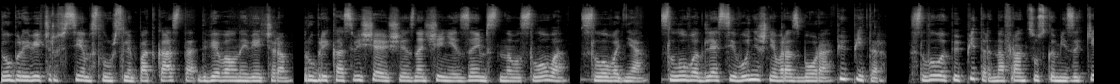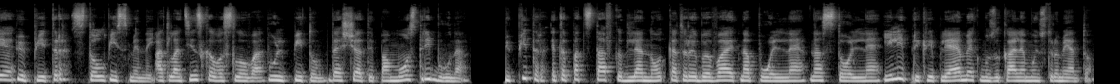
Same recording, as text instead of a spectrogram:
Добрый вечер всем слушателям подкаста «Две волны вечером». Рубрика, освещающая значение заимственного слова «Слово дня». Слово для сегодняшнего разбора – «пюпитер». Слово «пюпитер» на французском языке «пюпитер» – стол письменный, от латинского слова «пульпитум» – дощатый помост, трибуна. Пюпитер – это подставка для нот, которая бывает напольная, настольная или прикрепляемая к музыкальному инструменту.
